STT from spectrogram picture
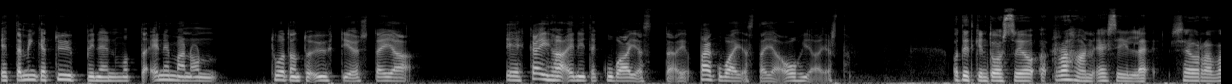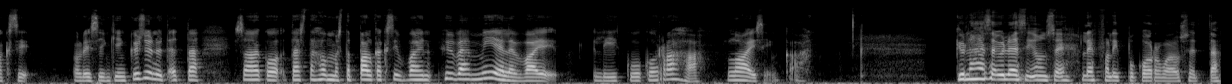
että minkä tyyppinen, mutta enemmän on tuotantoyhtiöstä ja ehkä ihan eniten kuvaajasta, pääkuvaajasta ja ohjaajasta. Otitkin tuossa jo rahan esille. Seuraavaksi olisinkin kysynyt, että saako tästä hommasta palkaksi vain hyvän mielen vai liikkuuko raha laisinkaan? Kyllähän se yleisin on se leffalippukorvaus, että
